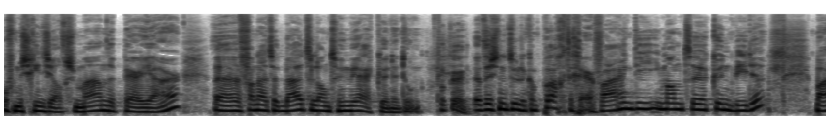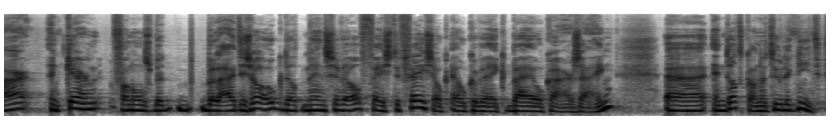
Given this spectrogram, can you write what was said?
of misschien zelfs maanden per jaar uh, vanuit het buitenland hun werk kunnen doen. Okay. Dat is natuurlijk een prachtige ervaring die iemand uh, kunt bieden. Maar een kern van ons beleid is ook dat mensen wel face-to-face ook elke week bij elkaar zijn. Uh, en dat kan natuurlijk niet.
